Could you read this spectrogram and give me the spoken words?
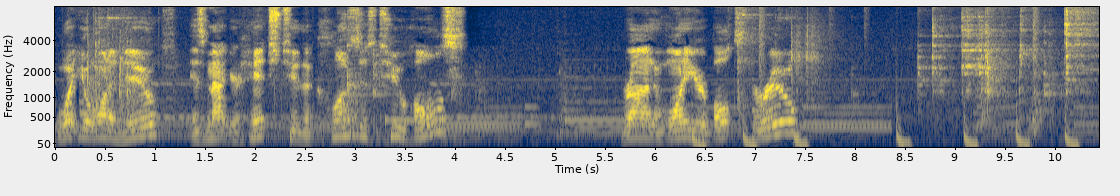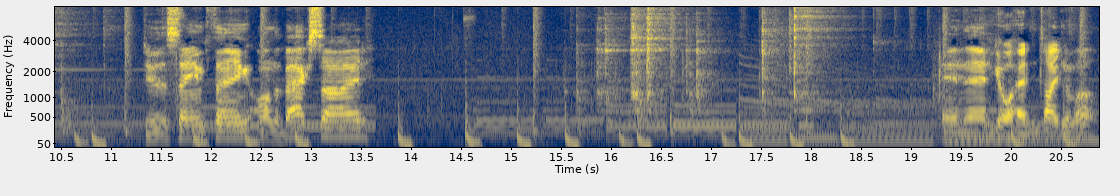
What you'll wanna do is mount your hitch to the closest two holes, run one of your bolts through, do the same thing on the back side, and then go ahead and tighten them up.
